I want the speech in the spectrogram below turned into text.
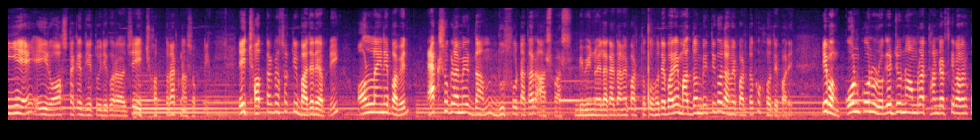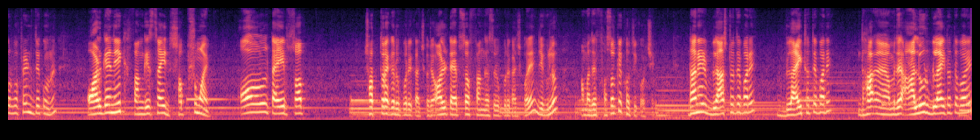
নিয়ে এই রসটাকে দিয়ে তৈরি করা হয়েছে এই ছত্রাকনাশকটি। এই ছত্রাকনাশকটি বাজারে আপনি অনলাইনে পাবেন। একশো গ্রামের দাম দুশো টাকার আশপাশ। বিভিন্ন এলাকার দামের পার্থক্য হতে পারে, মাধ্যম ভিত্তিকও দামের পার্থক্য হতে পারে। এবং কোন কোন রোগের জন্য আমরা থান্ডার্সকে ব্যবহার করব ফ্রেন্ডস দেখুন, অর্গ্যানিক ফাঙ্গিসাইড সবসময় অল টাইপস অফ ছত্রাকের উপরে কাজ করে অল টাইপস অফ ফাঙ্গাসের উপরে কাজ করে, যেগুলো আমাদের ফসলকে ক্ষতি করছে। ধানের ব্লাস্ট হতে পারে ব্লাইট হতে পারে আমাদের আলুর ব্লাইট হতে পারে,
